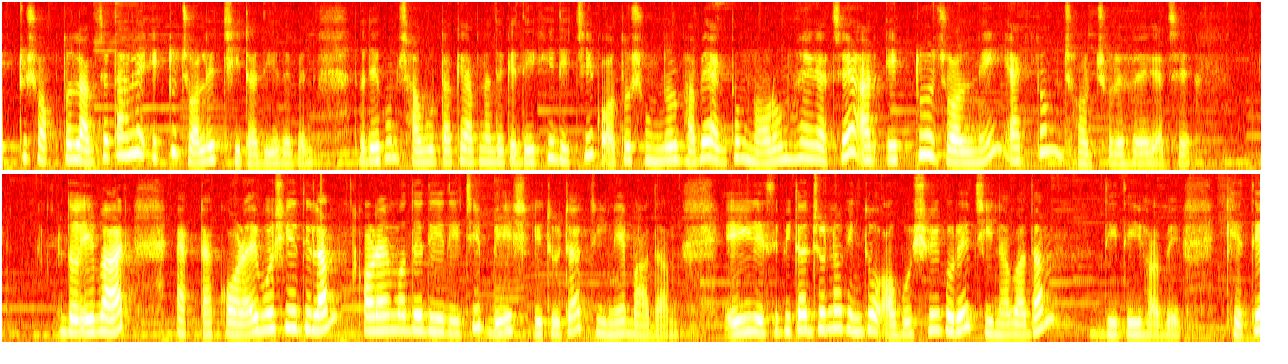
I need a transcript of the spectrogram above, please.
একটু শক্ত লাগছে, তাহলে একটু জলের ছিটা দিয়ে দেবেন। তো দেখুন, সাবুটাকে আপনাদেরকে দেখিয়ে দিচ্ছি, কত সুন্দরভাবে একদম নরম হয়ে গেছে আর একটুও জল নেই, একদম ঝরঝরে হয়ে গেছে। তো এবার একটা কড়াই বসিয়ে দিলাম। কড়াইয়ের মধ্যে দিয়ে দিচ্ছি বেশ কিছুটা চিনে বাদাম। এই রেসিপিটার জন্য কিন্তু অবশ্যই করে চীনা বাদাম দিতেই হবে। খেতে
